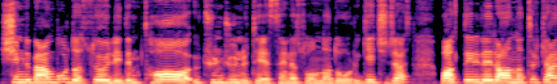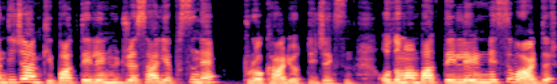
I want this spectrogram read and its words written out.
Şimdi ben burada söyledim ta üçüncü üniteye sene sonuna doğru geçeceğiz. Bakterileri anlatırken diyeceğim ki bakterilerin hücresel yapısı ne? Prokaryot diyeceksin. O zaman bakterilerin nesi vardır?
